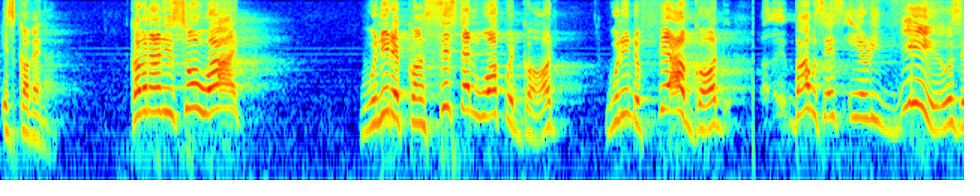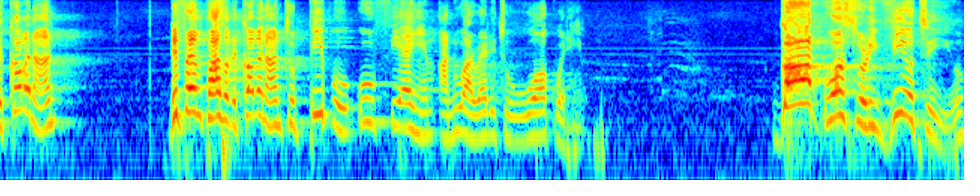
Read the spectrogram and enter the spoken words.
his covenant. Covenant is so wide. We need a consistent walk with God. We need the fear of God. Uh, Bible says he reveals the covenant, different parts of the covenant to people who fear him and who are ready to walk with him. God wants to reveal to you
